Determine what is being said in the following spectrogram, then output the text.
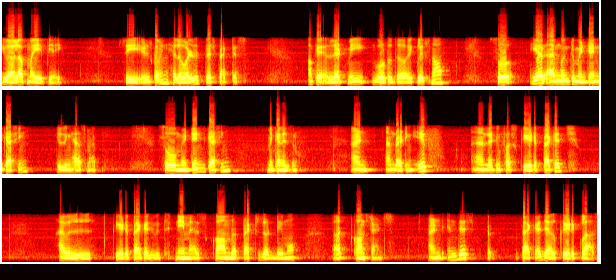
URL of my API see it is coming hello world with best practice. Okay let me go to the Eclipse now. So here I'm going to maintain caching using HashMap so maintain caching mechanism. And I'm writing if and let me first create a package. I will create a package with name as com.practice.demo.constants and in this package I will create a class.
